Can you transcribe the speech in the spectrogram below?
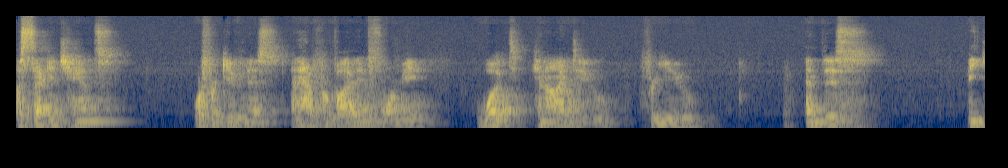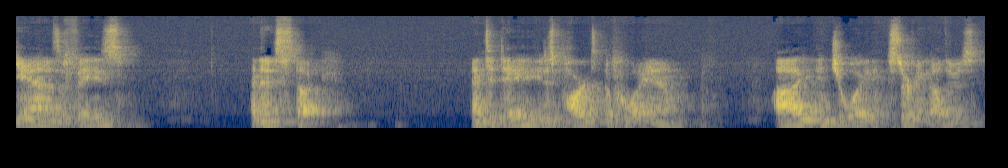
a second chance or forgiveness and have provided for me, what can I do for you? And this began as a phase and then it stuck. And today it is part of who I am. I enjoy serving others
